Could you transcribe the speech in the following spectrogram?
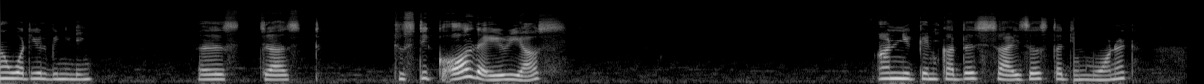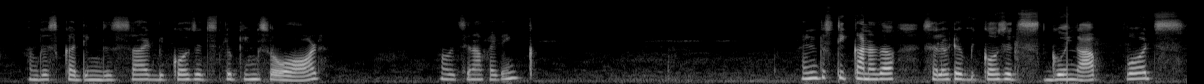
now what you'll be needing is just to stick all the areas and you can cut the sizes that you want it. I'm just cutting this side because it's looking so odd. Oh it's enough I think. I need to stick another sellotape because it's going upwards.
